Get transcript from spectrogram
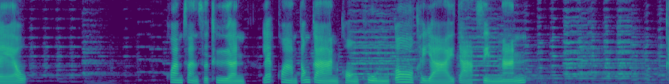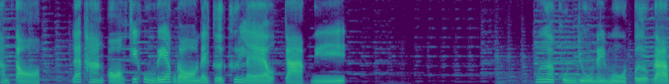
แล้ว ความสั่นสะเทือนและความต้องการของคุณก็ขยายจากสิ่งนั้นคำตอบ และทางออกที่คุณเรียกร้องได้เกิดขึ้นแล้วจากนี้ เมื่อคุณอยู่ในโหมดเปิดรับ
